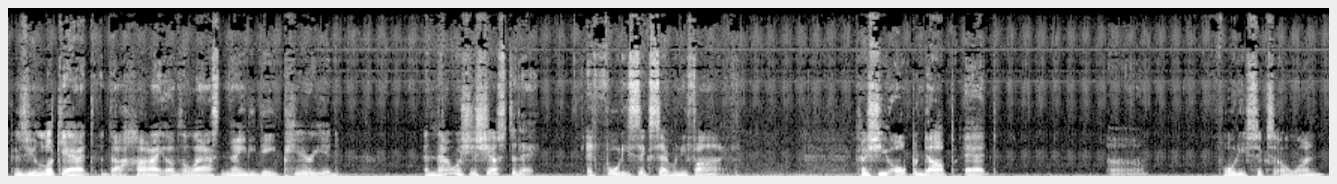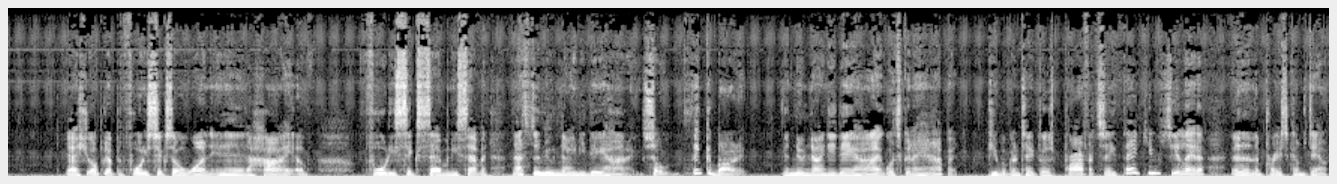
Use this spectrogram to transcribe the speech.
Because you look at the high of the last 90 day period, and that was just yesterday at 46.75. Because she opened up at uh, 46.01 yeah, she opened up at 46.01 and had a high of 46.77. That's the new 90 day high. So think about it. The new 90 day high, what's going to happen? People are going to take those profits, say thank you, see you later, and then the price comes down.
